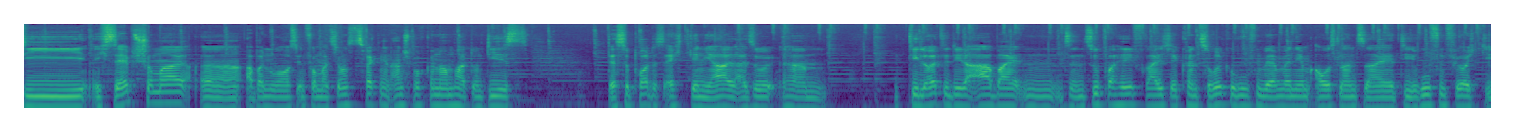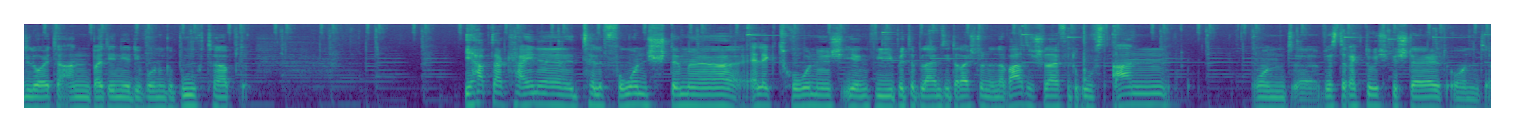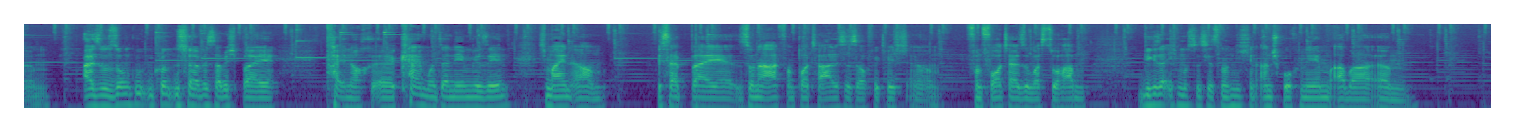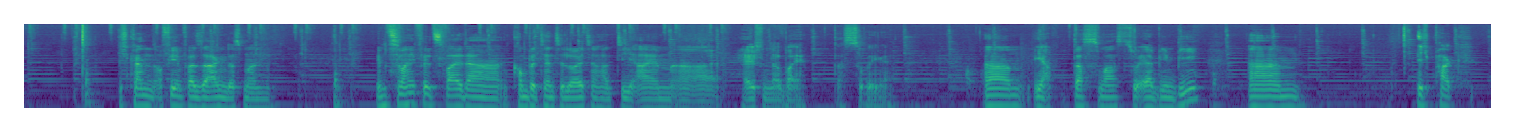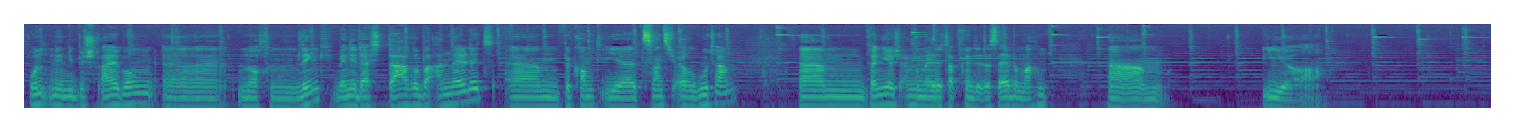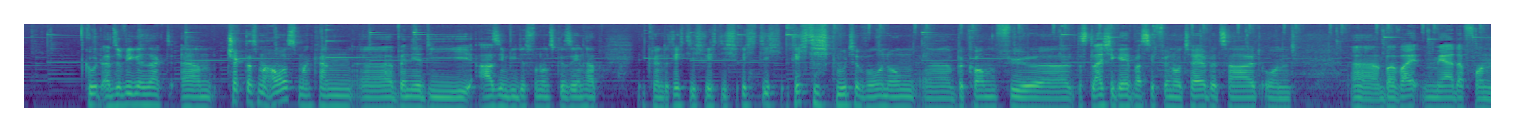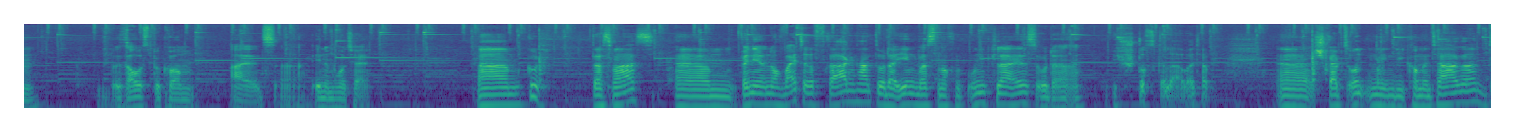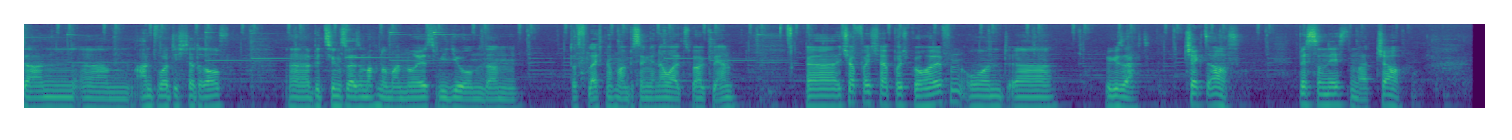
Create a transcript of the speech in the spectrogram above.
die ich selbst schon mal, äh, aber nur aus Informationszwecken in Anspruch genommen hat und die ist, der Support ist echt genial. Also ähm, die Leute, die da arbeiten, sind super hilfreich. Ihr könnt zurückgerufen werden, wenn ihr im Ausland seid. Die rufen für euch die Leute an, bei denen ihr die Wohnung gebucht habt. Ihr habt da keine Telefonstimme, elektronisch irgendwie, bitte bleiben Sie drei Stunden in der Warteschleife, du rufst an und äh, wirst direkt durchgestellt. Und ähm, also so einen guten Kundenservice habe ich bei, bei noch äh, keinem Unternehmen gesehen. Ich meine, ähm, ist halt bei so einer Art von Portal ist es auch wirklich ähm, von Vorteil, sowas zu haben. Wie gesagt, ich muss das jetzt noch nicht in Anspruch nehmen, aber ähm, ich kann auf jeden Fall sagen, dass man im Zweifelsfall da kompetente Leute hat, die einem äh, helfen dabei, das zu regeln. Ähm, ja, das war's zu Airbnb. Ähm, ich packe unten in die Beschreibung äh, noch einen Link. Wenn ihr euch darüber anmeldet, ähm, bekommt ihr 20 Euro Guthaben. Ähm, wenn ihr euch angemeldet habt, könnt ihr dasselbe machen. Ähm, ja. Gut, also wie gesagt, ähm, checkt das mal aus. Man kann, äh, wenn ihr die Asien-Videos von uns gesehen habt, ihr könnt richtig, richtig, richtig, richtig gute Wohnungen äh, bekommen für das gleiche Geld, was ihr für ein Hotel bezahlt und äh, bei weitem mehr davon rausbekommen als äh, in einem Hotel. Ähm, gut, das war's. Ähm, wenn ihr noch weitere Fragen habt oder irgendwas noch unklar ist oder ich Stuss gelabert habe, äh, Schreibt es unten in die Kommentare, dann ähm, antworte ich darauf. Äh, beziehungsweise mache nochmal ein neues Video, um dann das vielleicht nochmal ein bisschen genauer zu erklären. Äh, ich hoffe, ich habe euch geholfen und äh, wie gesagt, checkt aus. Bis zum nächsten Mal. Ciao.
